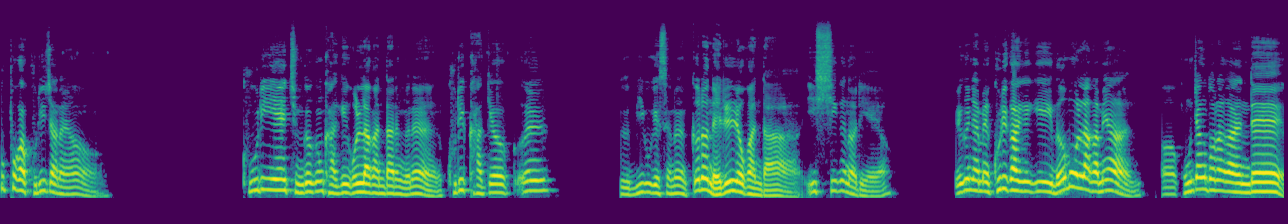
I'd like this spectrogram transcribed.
쿠퍼가 구리잖아요. 구리의 증거금 가격이 올라간다는 거는 구리 가격을 그 미국에서는 끌어내리려고 한다. 이 시그널이에요. 왜 그러냐면 구리 가격이 너무 올라가면 어, 공장 돌아가는데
